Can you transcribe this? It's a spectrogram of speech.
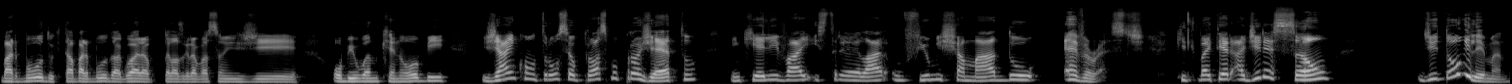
barbudo, que tá barbudo agora pelas gravações de Obi-Wan Kenobi, já encontrou seu próximo projeto em que ele vai estrelar um filme chamado Everest, que vai ter a direção de Doug Liman.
